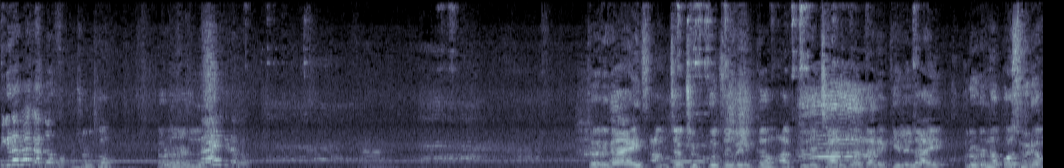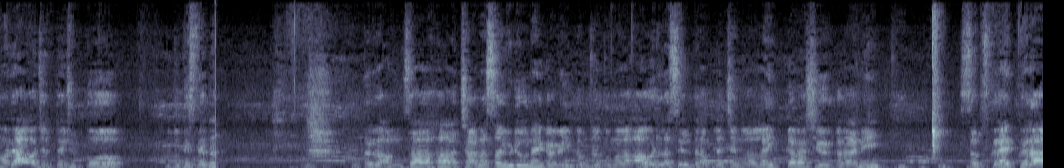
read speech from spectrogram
इकडे बघा दोघं पण. छुटको एवढं रडलं काय इकडे बघ. तर गाईज आमच्या छुटकोचं वेलकम आत्तूने छान प्रकारे केलेलं आहे. रडू नकोस व्हिडिओमध्ये आवाज येतोय छुटको तू दिसते ना तर आमचा हा छान असा व्हिडिओ नाही का? वेलकमचा तुम्हाला आवडला असेल तर आपल्या चॅनलला लाईक करा शेअर करा आणि सबस्क्राईब करा.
